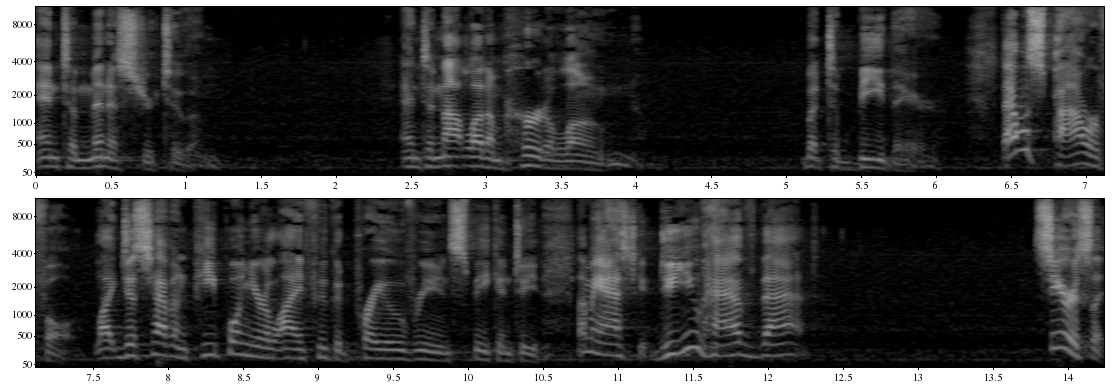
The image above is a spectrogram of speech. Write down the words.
and to minister to them and to not let them hurt alone but to be there. That was powerful. Like just having people in your life who could pray over you and speak into you. Let me ask you do you have that? Seriously,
